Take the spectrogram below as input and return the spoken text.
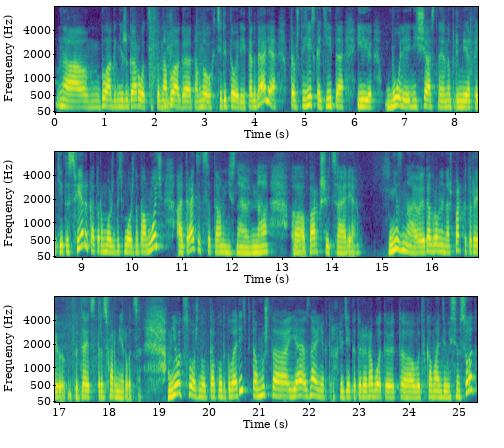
на благо нижегородцев и на благо там, новых территорий и так далее, потому что есть какие-то и более несчастные, например, какие-то сферы, которым, может быть, можно помочь, а тратится там, не знаю, на э, парк Швейцария не знаю. Это огромный наш парк, который пытается трансформироваться. Мне вот сложно вот так вот говорить, потому что я знаю некоторых людей, которые работают э, вот в команде 800,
